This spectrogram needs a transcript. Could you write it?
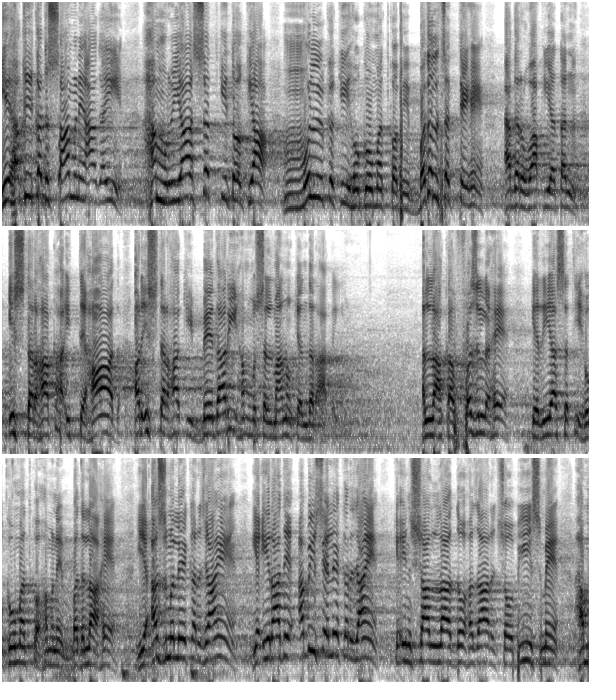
ये हकीकत सामने आ गई। हम रियासत की तो क्या, मुल्क की हुकूमत को भी बदल सकते हैं। अगर वाक़ता इस तरह का इतिहाद और इस तरह की बेदारी हम मुसलमानों के अंदर आ गई। अल्लाह का फजल है कि रियासती हुकूमत को हमने बदला है। ये अज़्म लेकर जाएँ, ये इरादे अभी से लेकर जाएँ कि इन 2024 में हम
